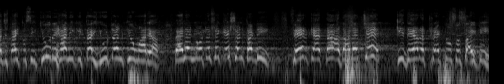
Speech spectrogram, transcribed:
ਅੱਜ ਤਾਈਂ ਤੁਸੀਂ ਕਿਉਂ ਰਿਹਾ ਨਹੀਂ ਕੀਤਾ? ਯੂ ਟਰਨ ਕਿਉਂ ਮਾਰਿਆ? ਪਹਿਲੇ ਨੋਟੀਫਿਕੇਸ਼ਨ ਕੱਢੀ, ਫਿਰ ਕਹਤਾ ਅਦਾਲਤ 'ਚ ਕਿ they are a threat to society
